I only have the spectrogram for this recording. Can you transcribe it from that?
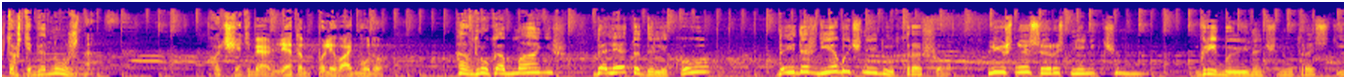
«Что ж тебе нужно? Хочешь, я тебя летом поливать буду?» «А вдруг обманешь? До лета далеко. Да и дожди обычно идут хорошо. Лишняя сырость мне ни к чему. Грибы начнут расти».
